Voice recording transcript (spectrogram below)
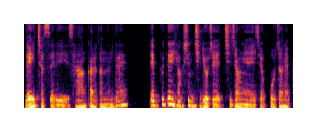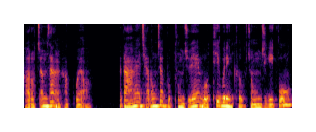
네이처셀이 상한가를 갔는데 FDA 혁신치료제 지정에 이제 오전에 바로 점상을 갔고요. 그 다음에 자동차 부품주의 모티브링크 좀 움직이고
